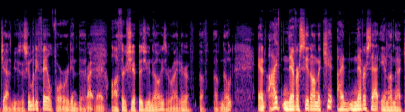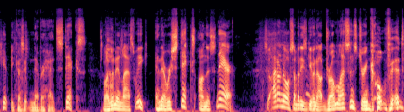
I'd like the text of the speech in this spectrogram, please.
jazz musician, but he failed forward into Right, right. authorship, as you know. He's a writer of, of, of note, and I've never sit on the kit. I never sat in on that kit because it never had sticks. Well, I went in last week and there were sticks on the snare. So I don't know if somebody's giving out drum lessons during COVID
